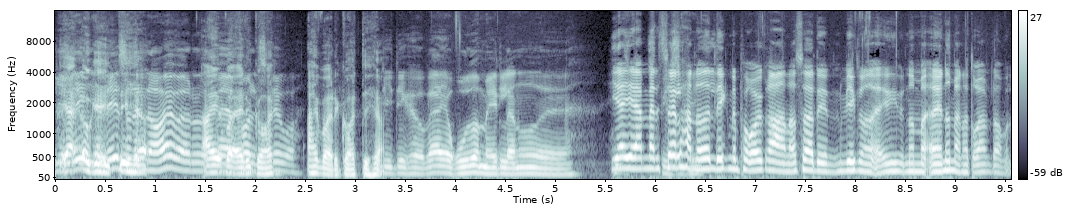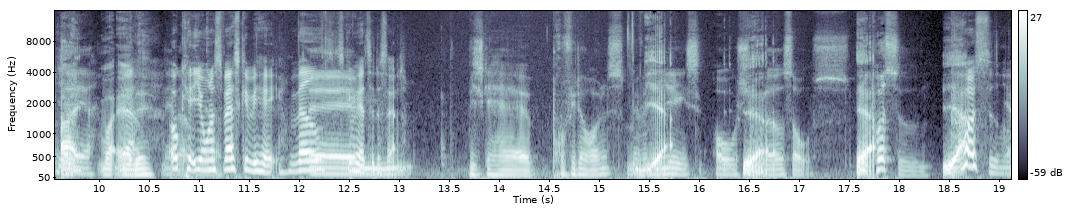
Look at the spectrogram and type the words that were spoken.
Ja, Ja, jeg, okay, jeg læser det det her. nøje, hvad, du, Ej, hvor er det godt. skriver. Ej, hvor er det godt, det her. Fordi det kan jo være, at jeg ruder med et eller andet... Øh, Ja, ja, man selv har noget liggende på ryggraden, og så er det en- virkelig noget, noget andet, man har drømt om. Eller Ja. Ej, ja. hvor er Ja. det. Okay, Jonas, hvad skal vi have? Hvad skal vi have til dessert? Øhm, Vi skal have profiteroles med Ja. vaniljeis og chokoladesauce Ja. på siden. Ja. På siden. Ja.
